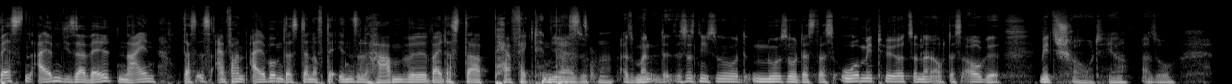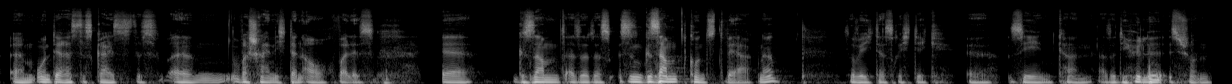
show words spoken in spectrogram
besten Alben dieser Welt. Nein, das ist einfach ein Album, das ich dann auf der Insel haben will, weil das da perfekt Ja, hinpasst. super. Also man, es ist nicht so, nur so, dass das Ohr mithört, sondern auch das Auge mitschaut, ja. Also ähm, und der Rest des Geistes ähm, wahrscheinlich dann auch, weil es äh, gesamt, also das ist ein Gesamtkunstwerk, ne? So wie ich das richtig äh, sehen kann. Also die Hülle ist schon,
